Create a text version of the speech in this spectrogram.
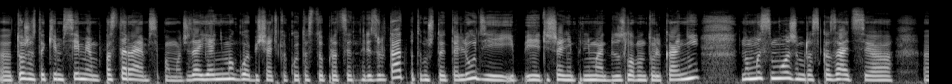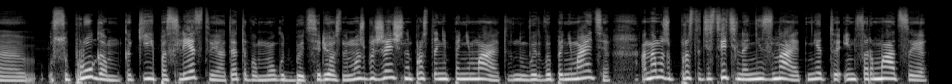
э, тоже таким семьям постараемся помочь. Да, я не могу обещать какой-то стопроцентный результат, потому что это люди, и, и решения принимают, безусловно, только они. Но мы сможем рассказать э, э, супругам, какие последствия от этого могут быть серьезные. Может быть, женщина просто не понимает. Ну, вы, вы понимаете? Она, может, просто действительно не знает, нет информации,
